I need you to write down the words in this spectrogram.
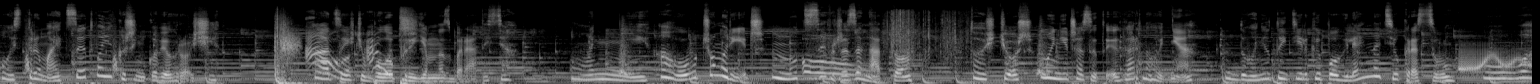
Ось тримай, це твої кишенькові гроші. А це щоб було приємно збиратися. О, ні. Аго, у чому річ? Ну, це вже занадто. То що ж, мені час іти гарного дня. Доню, ти тільки поглянь на цю красу. Ова,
